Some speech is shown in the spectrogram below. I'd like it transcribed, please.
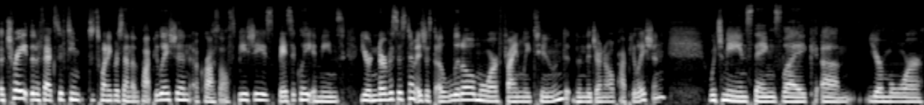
a trait that affects 15 to 20% of the population across all species. Basically, it means your nervous system is just a little more finely tuned than the general population, which means things like um, your more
